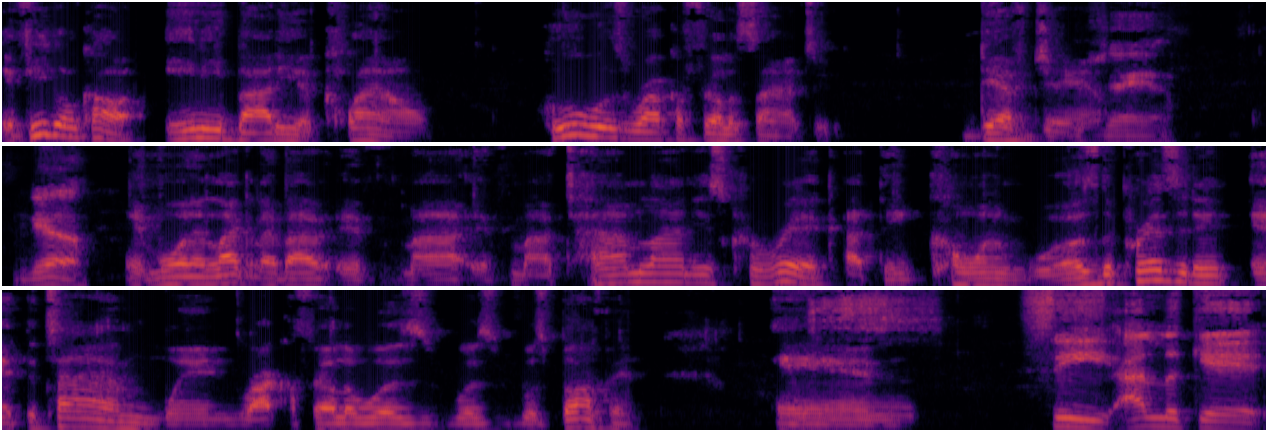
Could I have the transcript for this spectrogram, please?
if he gonna call anybody a clown, who was Roc-A-Fella signed to? Def Jam. Jam. Yeah. And more than likely, about if my if my timeline is correct, I think Cohen was the president at the time when Roc-A-Fella was was was bumping. And see, I look at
